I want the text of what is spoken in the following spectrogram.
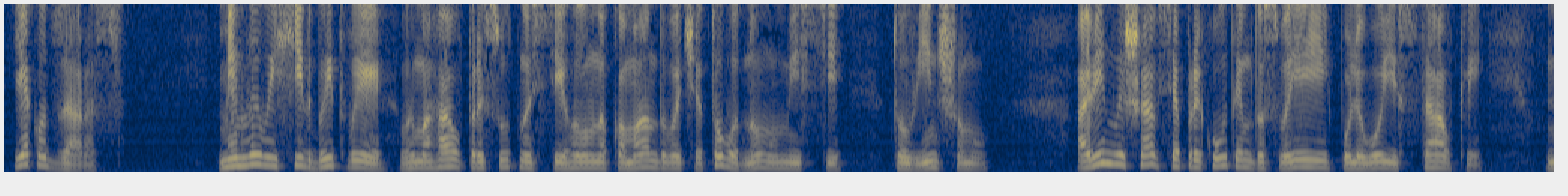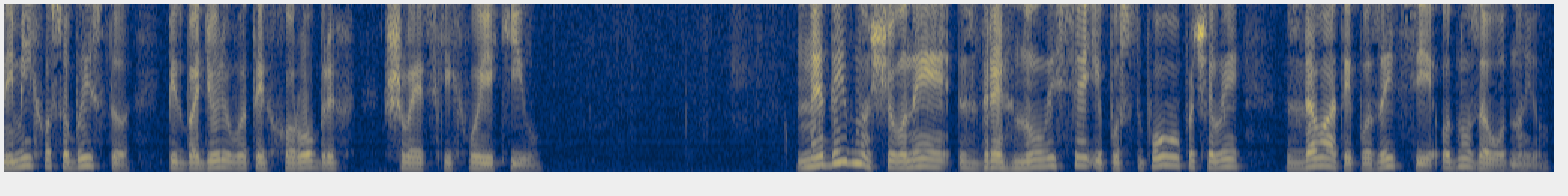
Як от зараз. Мінливий хід битви вимагав присутності головнокомандувача то в одному місці, то в іншому, а він лишався прикутим до своєї польової ставки, не міг особисто підбадьорювати хоробрих шведських вояків. Не дивно, що вони здригнулися і поступово почали здавати позиції одну за одною.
